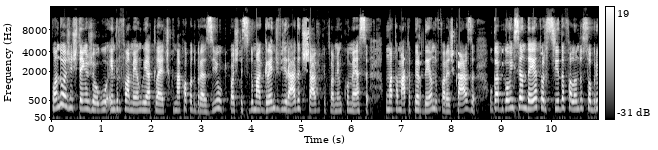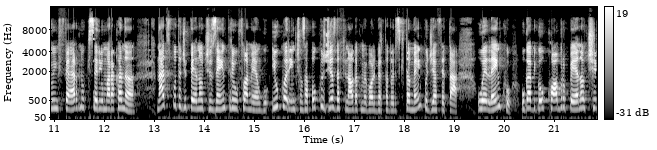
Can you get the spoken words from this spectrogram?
Quando a gente tem o jogo entre Flamengo e Atlético na Copa do Brasil, que pode ter sido uma grande virada de chave, que o Flamengo começa um mata-mata perdendo fora de casa, o Gabigol incendeia a torcida falando sobre o inferno que seria o Maracanã. Na disputa de pênaltis entre o Flamengo e o Corinthians, há poucos dias da final da Comebol Libertadores, que também podia afetar o elenco, o Gabigol cobra o pênalti,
